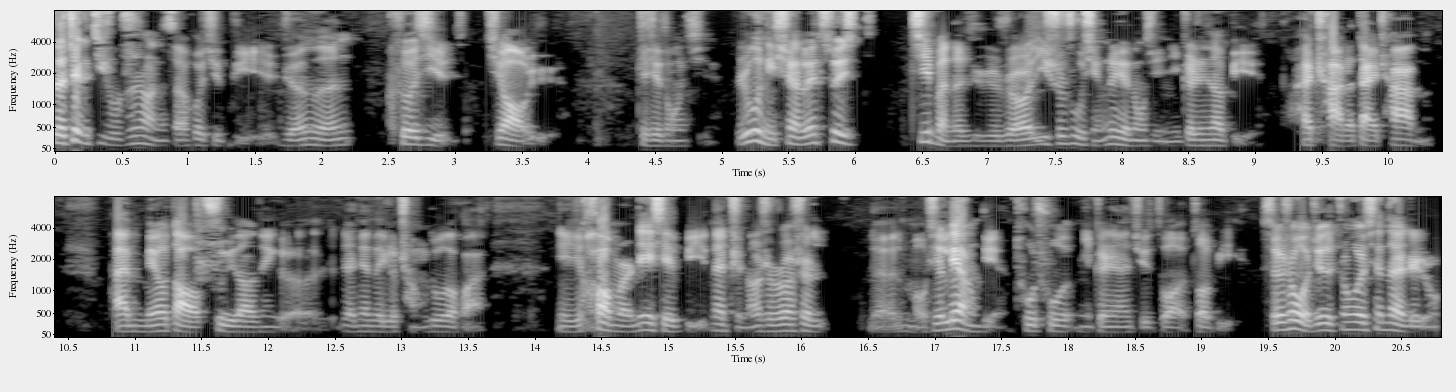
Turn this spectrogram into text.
在这个基础之上，你才会去比人文、科技、教育这些东西。如果你现在连最基本的，比如说衣食住行这些东西，你跟人家比还差着代差呢，还没有到富裕到那个人家的一个程度的话，你后面那些比，那只能是说是呃某些亮点突出，你跟人家去做做比。所以说，我觉得中国现在这种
